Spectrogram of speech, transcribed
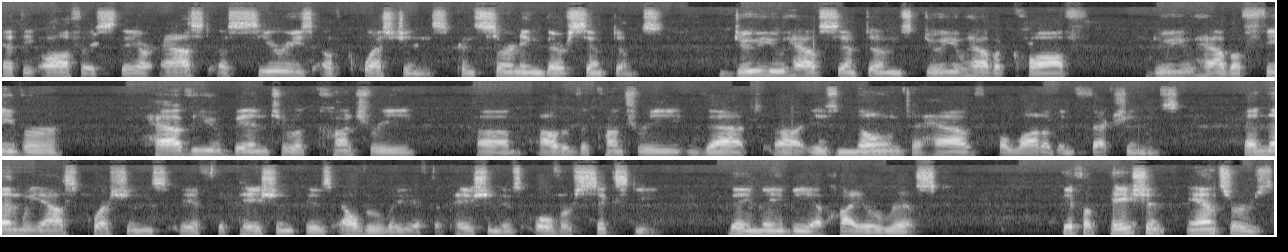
at the office, they are asked a series of questions concerning their symptoms. Do you have symptoms? Do you have a cough? Do you have a fever? Have you been to a country um, out of the country that uh, is known to have a lot of infections? And then we ask questions if the patient is elderly, if the patient is over 60, they may be at higher risk. If a patient answers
